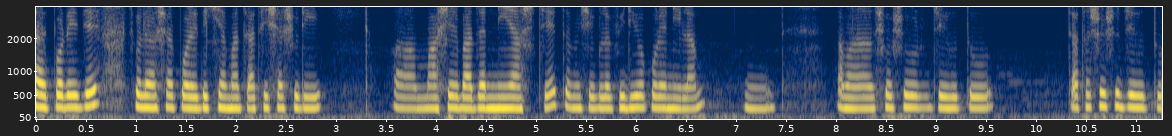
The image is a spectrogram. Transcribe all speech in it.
তারপরে যে চলে আসার পরে দেখি আমার চাচি শাশুড়ি মাসের বাজার নিয়ে আসছে, তো আমি সেগুলো ভিডিও করে নিলাম। আমার শ্বশুর যেহেতু চাচা শ্বশুর যেহেতু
